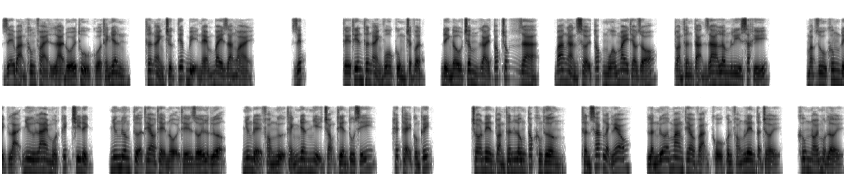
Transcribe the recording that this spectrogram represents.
dễ bản không phải là đối thủ của thánh nhân, thân ảnh trực tiếp bị ném bay ra ngoài. Giết! Tề thiên thân ảnh vô cùng chật vật, đỉnh đầu châm gài tóc chốc ra, ba ngàn sợi tóc múa may theo gió, toàn thân tản ra lâm ly sát khí. Mặc dù không địch lại như lai một kích chi địch, nhưng nương tựa theo thể nội thế giới lực lượng, nhưng để phòng ngự thánh nhân nhị trọng thiên tu sĩ, hết thể công kích. Cho nên toàn thân lông tóc không thương, thần sắc lạnh lẽo, lần nữa mang theo vạn cổ quân phóng lên tận trời, không nói một lời,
